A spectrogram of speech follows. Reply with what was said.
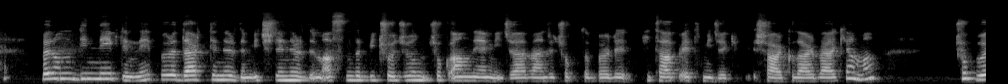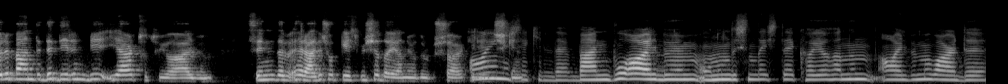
Ben onu dinleyip dinleyip böyle dertlenirdim, içlenirdim. Aslında bir çocuğun çok anlayamayacağı, bence çok da böyle hitap etmeyecek şarkılar belki ama çok böyle bende de derin bir yer tutuyor albüm. Senin de herhalde çok geçmişe dayanıyordur bu şarkıyla Aynı ilişkin. şekilde. Ben bu albüm, onun dışında işte Kayahan'ın albümü vardı.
